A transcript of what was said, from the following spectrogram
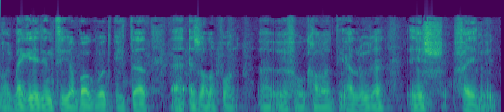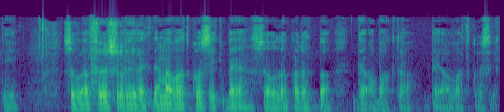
vagy megérinti a Bhagavad Gita-t, e, ez alapon ő fog haladni előre, és fejlődni. Szóval a felső lélek nem avatkozik be szabad akaratba, de a bakta beavatkozik.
